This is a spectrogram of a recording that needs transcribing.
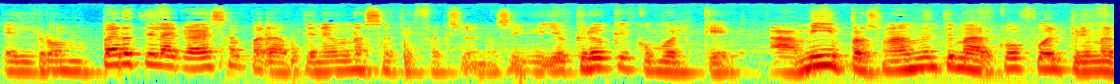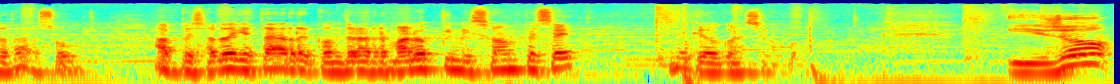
el romperte la cabeza para obtener una satisfacción. Así que yo creo que como el que a mí personalmente me marcó fue el primer Dark Souls. A pesar de que estaba recontra re mal optimizado en PC, me quedo con ese juego. Y yo,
